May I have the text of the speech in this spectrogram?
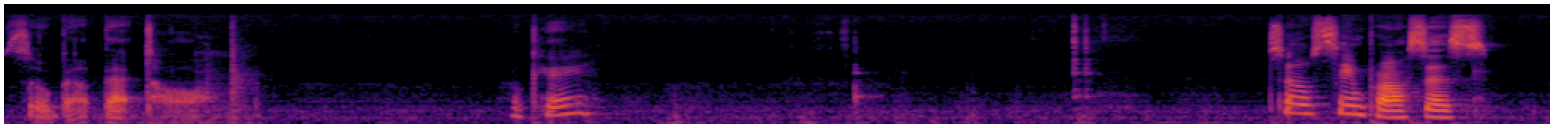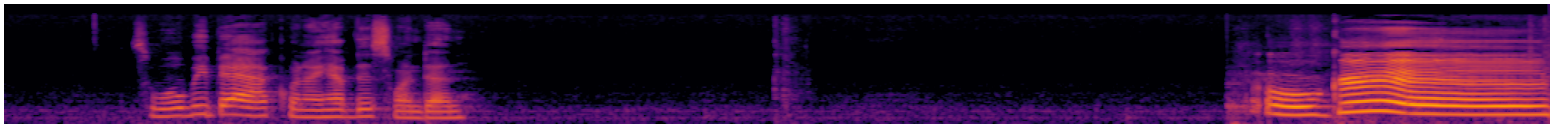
So about that tall. Okay? So same process. So we'll be back when I have this one done. Okay.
